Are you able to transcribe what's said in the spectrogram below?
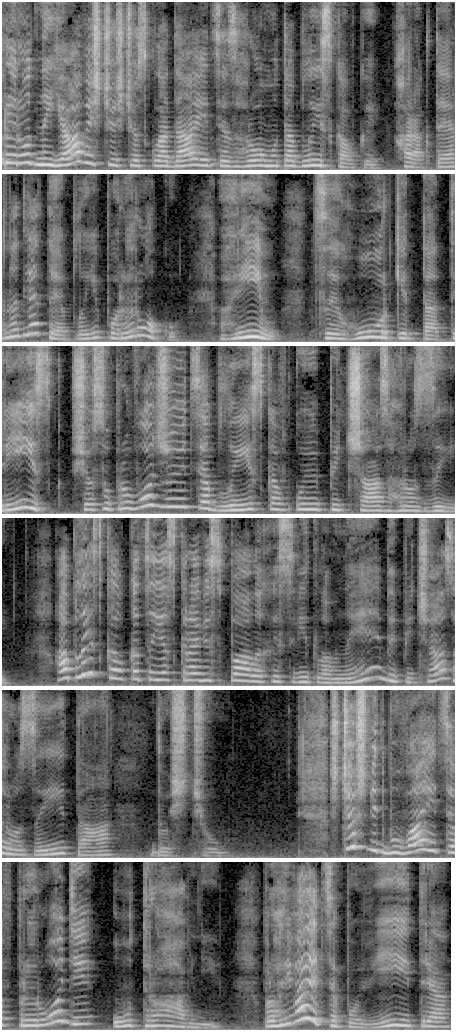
природне явище, що складається з грому та блискавки, характерна для теплої пори року. Грім це гуркіт та тріск, що супроводжуються блискавкою під час грози. А блискавка це яскраві спалахи світла в небі під час грози та дощу. Що ж відбувається в природі у травні? Прогрівається повітря,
